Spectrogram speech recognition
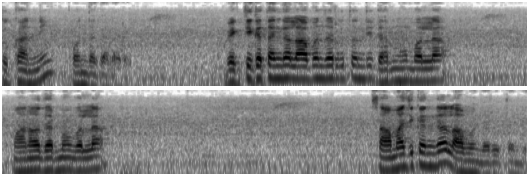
సుఖాన్ని పొందగలరు. వ్యక్తిగతంగా లాభం జరుగుతుంది ధర్మం వల్ల మానవ ధర్మం వల్ల. సామాజికంగా లాభం జరుగుతుంది.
